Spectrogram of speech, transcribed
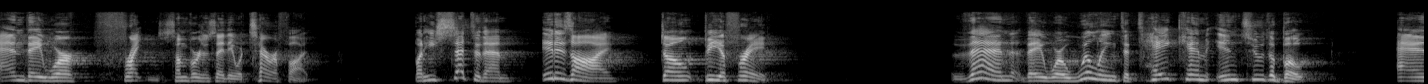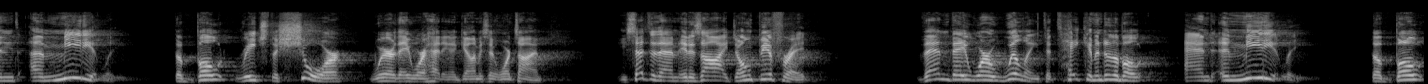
and they were frightened. Some versions say they were terrified. But he said to them, It is I, don't be afraid. Then they were willing to take him into the boat, and immediately the boat reached the shore where they were heading. Again, let me say it one more time. He said to them, It is I, don't be afraid. Then they were willing to take him into the boat, and immediately the boat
